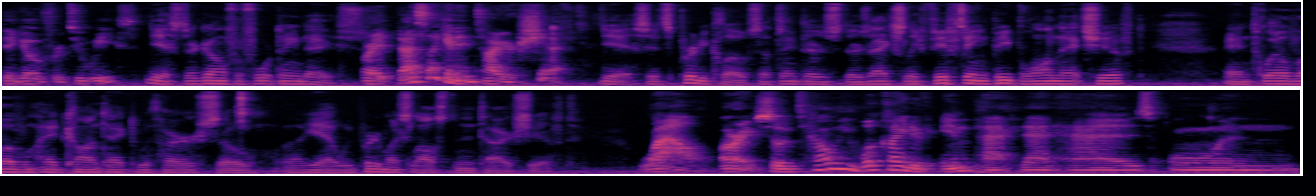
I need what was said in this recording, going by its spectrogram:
they go for two weeks. Yes, they're gone for 14 days. Right, that's like an entire shift. Yes, it's pretty close. I think there's there's actually 15 people on that shift, and 12 of them had contact with her. So uh, yeah, we pretty much lost an entire shift. Wow. All right. So tell me what kind of impact that has on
